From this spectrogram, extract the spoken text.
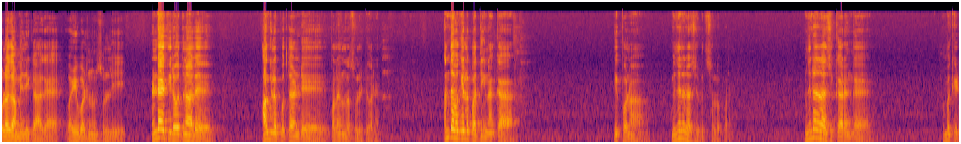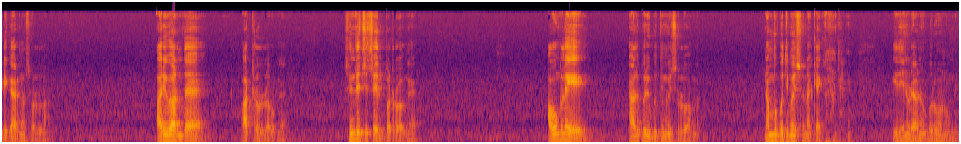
உலக அமைதிக்காக வழிபடணும்னு சொல்லி ரெண்டாயிரத்தி இருபத்தி நாலு ஆங்கில புத்தாண்டு பலன்கள் தான் சொல்லிட்டு வரேன். அந்த வகையில் பார்த்தீங்கன்னாக்கா இப்போ நான் மிதனராசி பற்றி சொல்ல போகிறேன் மிதுன ராசிக்காரங்க ரொம்ப கெட்டிக்காரங்கன்னு சொல்லலாம். அறிவார்ந்த ஆற்றல் உள்ளவங்க. சிந்தித்து செயல்படுறவங்க. அவங்களே நாலு பேர் புத்திமதி சொல்லுவாங்க. நம்ம புத்திமதி சொன்னால் கேட்க மாட்டாங்க. இது என்னுடைய அனுபவம் உண்மை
